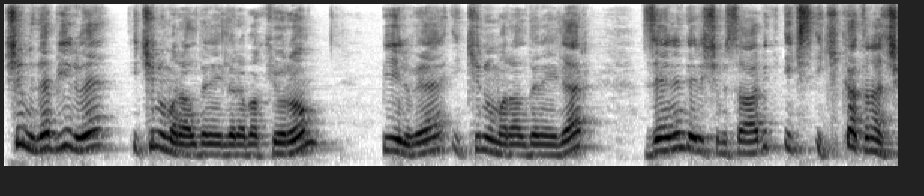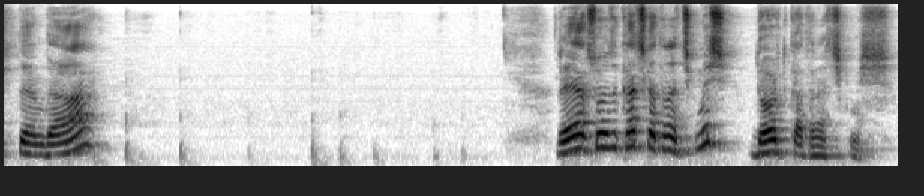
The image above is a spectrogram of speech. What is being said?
Şimdi de 1 ve 2 numaralı deneylere bakıyorum. 1 ve 2 numaralı deneyler. Z'nin derişimi sabit. X 2 katına çıktığında reaksiyon hızı kaç katına çıkmış? 4 katına çıkmış.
